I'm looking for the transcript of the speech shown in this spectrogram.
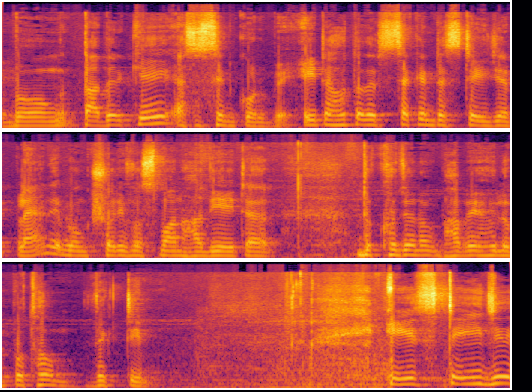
এবং তাদেরকে অ্যাসেসিন করবে। এটা হলো তাদের সেকেন্ড স্টেজের প্ল্যান এবং শরীফ ওসমান হাদি এটার দুঃখজনকভাবে হলো প্রথম ভিকটিম এই স্টেজে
